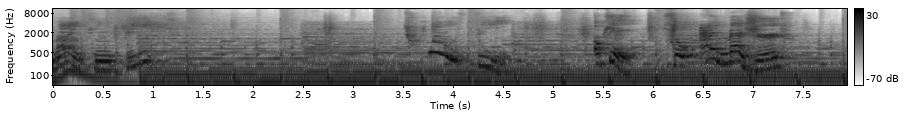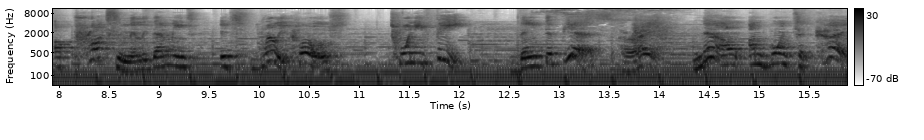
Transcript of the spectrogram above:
19 feet, 20 feet. Okay, so I measured approximately, that means it's really close, 20 feet, 20 pies, all right? Now I'm going to cut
